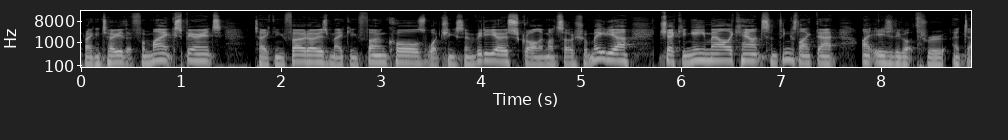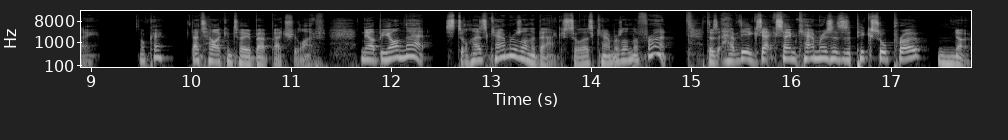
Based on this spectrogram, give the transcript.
But I can tell you that from my experience, taking photos, making phone calls, watching some videos, scrolling on social media, checking email accounts, and things like that, I easily got through a day. Okay, that's how I can tell you about battery life. Now, beyond that, still has cameras on the back, still has cameras on the front. Does it have the exact same cameras as the Pixel Pro? No.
